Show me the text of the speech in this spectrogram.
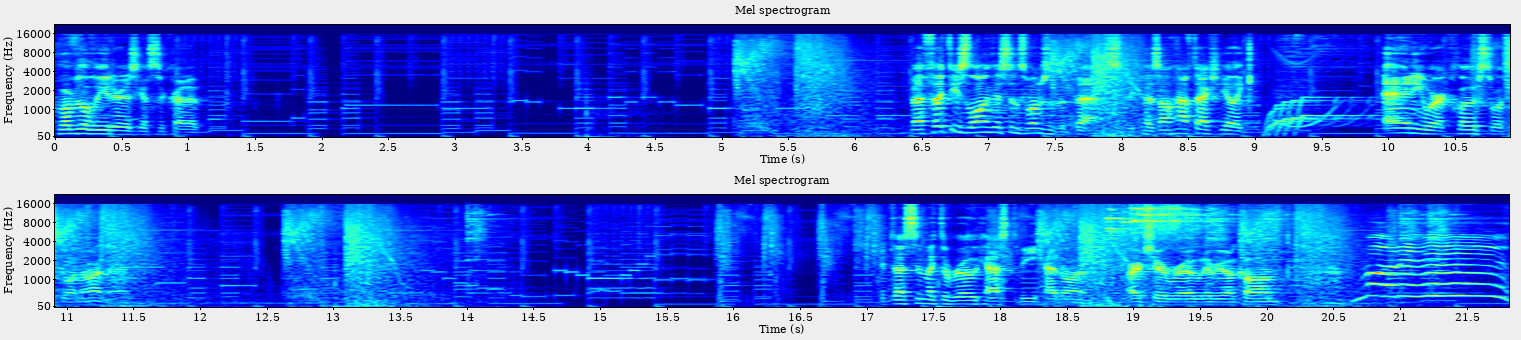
Whoever the leader is gets the credit. But I feel like these long distance ones are the best, because I don't have to actually get, like, anywhere close to what's going on there. It does seem like the rogue has to be head on. Archer, rogue, whatever you want to call him. Money!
